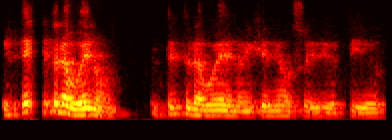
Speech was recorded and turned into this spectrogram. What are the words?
El texto era bueno, el texto era bueno, ingenioso y divertido.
